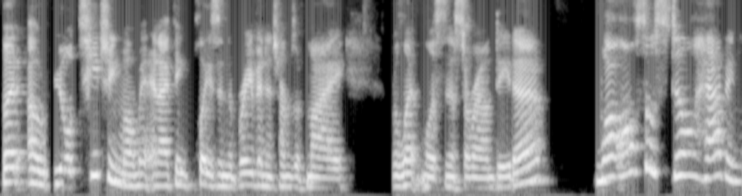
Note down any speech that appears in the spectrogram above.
But a real teaching moment, and I think plays into Braven in terms of my relentlessness around data, while also still having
